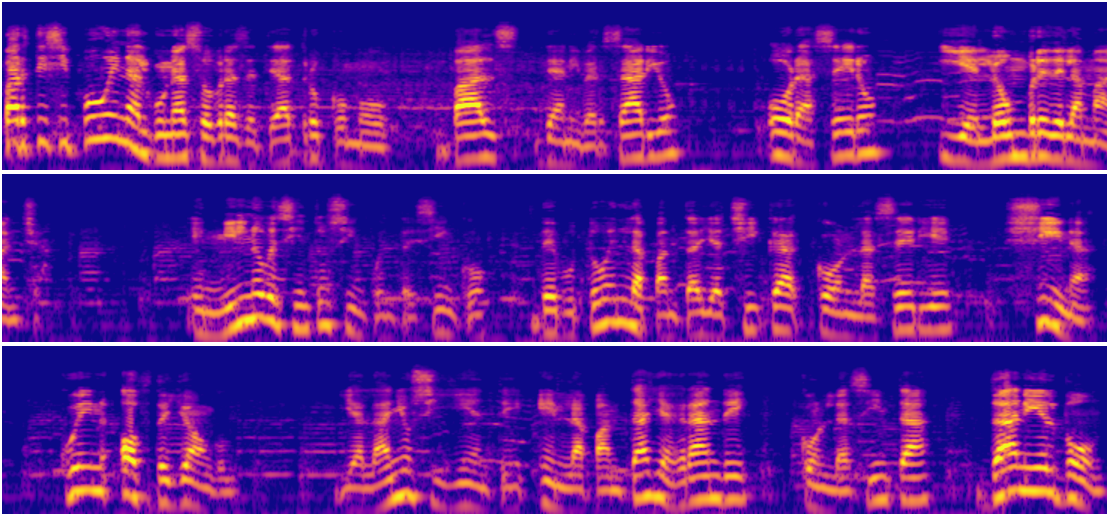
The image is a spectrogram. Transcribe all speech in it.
Participó en algunas obras de teatro como Vals de Aniversario, Hora Cero y El Hombre de la Mancha. En 1955 debutó en la pantalla chica con la serie Sheena, Queen of the Jungle, y al año siguiente en la pantalla grande con la cinta Daniel Bond,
